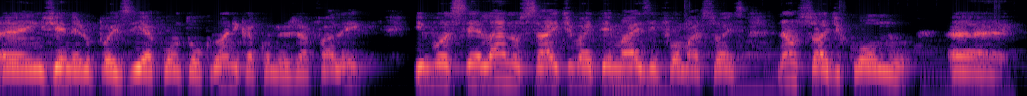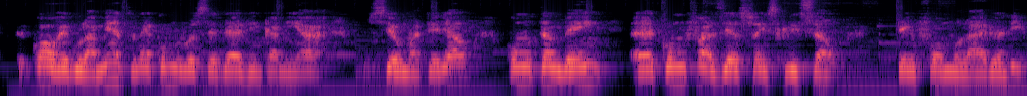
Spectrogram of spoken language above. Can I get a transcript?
em gênero poesia, conto ou crônica, como eu já falei, e você lá no site vai ter mais informações, não só de como, é, qual o regulamento, né, como você deve encaminhar o seu material, como também é, como fazer a sua inscrição. Tem o um formulário ali.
